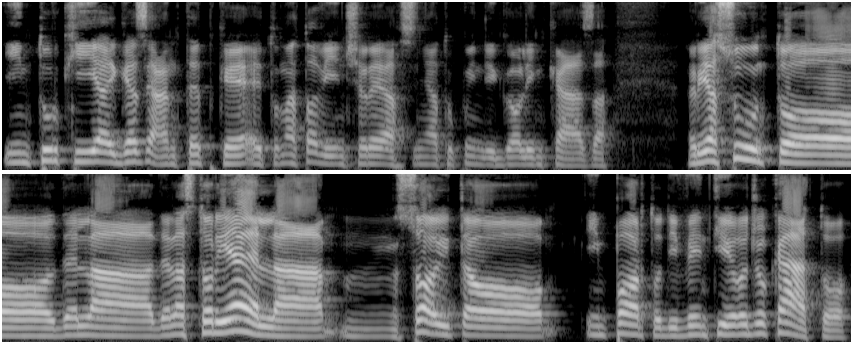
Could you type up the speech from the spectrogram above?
in Turchia il Gaziantep che è tornato a vincere ha segnato quindi il gol in casa. Riassunto della, della storiella, mh, mm, solito importo di 20 euro giocato,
